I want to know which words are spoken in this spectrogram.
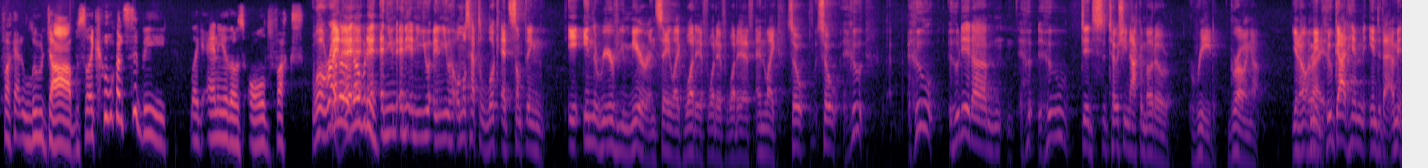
fucking Lou Dobbs? Like, who wants to be like any of those old fucks? Well, right. no, and, nobody- and, and you and, and you and you almost have to look at something in the rearview mirror and say like, what if, what if, what if, and like, so so who who who did um who, who did Satoshi Nakamoto read growing up? You know, I mean, who got him into that? I mean,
